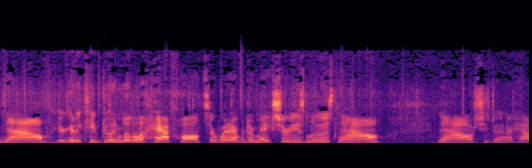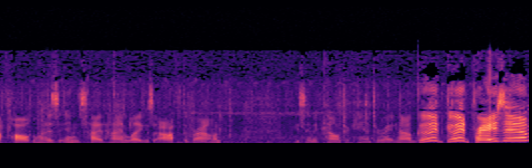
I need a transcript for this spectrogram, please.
now. You're going to keep doing little half halts or whatever to make sure he's loose. Now, now. She's doing her half halt when his inside hind leg's off the ground. He's in a counter canter right now. Good, good. Praise him.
